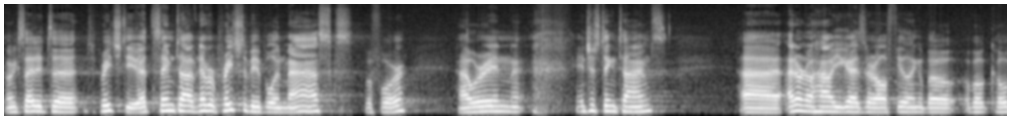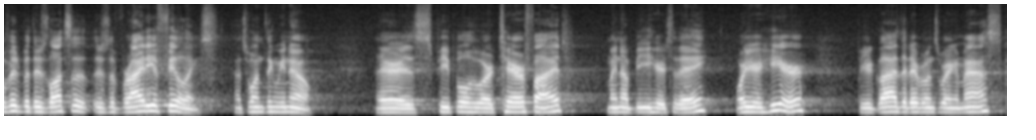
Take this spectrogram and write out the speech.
I'm excited to, to preach to you. At the same time, I've never preached to people in masks before. Uh, we're in interesting times. Uh, I don't know how you guys are all feeling about, about COVID, but there's lots of there's a variety of feelings. That's one thing we know. There is people who are terrified, might not be here today, or you're here, but you're glad that everyone's wearing a mask.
